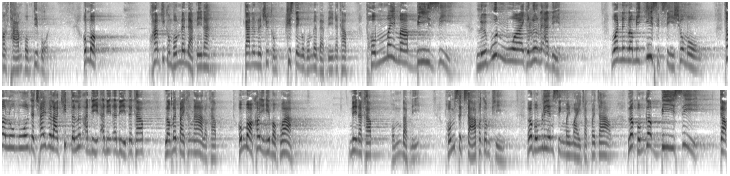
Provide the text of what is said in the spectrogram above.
มาถามผมที่โบสถ์ผมบอกความคิดของผมเป็นแบบนี้นะ การดำเนินชีวิตของคริสเตียนของผมเป็นแบบนี้นะครับ ผมไม่มาบีซีหรือวุ่นวายกับเรื่องในอดีต วันหนึ่งเรามี 24 ชั่วโมง ถ้าเรามัวจะใช้เวลาคิดแต่เรื่องอดีต อดีตอดีตนะครับ เราไม่ไปข้างหน้าหรอกครับ ผมบอกเขาอย่างนี้บอกว่า นี่นะครับ ผมแบบนี้ ผมศึกษาพระคัมภีร์ แล้วผมเรียนสิ่งใหม่ ๆ จากพระเจ้า แล้วผมก็บีซี่ กับ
